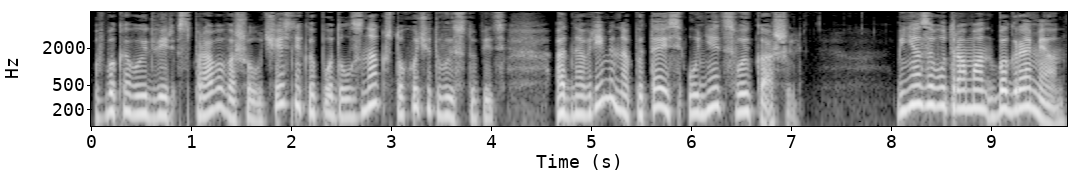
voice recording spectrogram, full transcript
В боковую дверь справа вошел участник и подал знак, что хочет выступить, одновременно пытаясь унять свой кашель. «Меня зовут Роман Баграмян.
